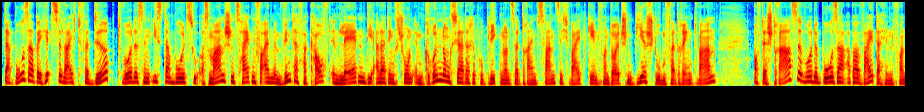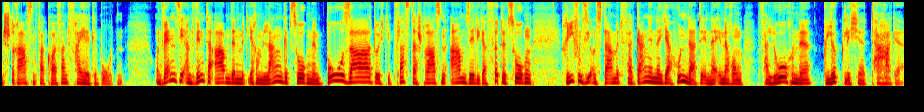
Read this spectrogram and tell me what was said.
da Bosa bei Hitze leicht verdirbt, wurde es in Istanbul zu osmanischen Zeiten vor allem im Winter verkauft in Läden, die allerdings schon im Gründungsjahr der Republik 1923 weitgehend von deutschen Bierstuben verdrängt waren. Auf der Straße wurde Bosa aber weiterhin von Straßenverkäufern feilgeboten. Und wenn sie an Winterabenden mit ihrem langgezogenen Bosa durch die Pflasterstraßen armseliger Viertel zogen, riefen sie uns damit vergangene Jahrhunderte in Erinnerung, verlorene, glückliche Tage.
